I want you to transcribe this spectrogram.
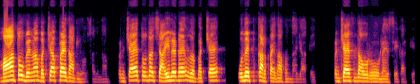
ਮਾਂ ਤੋਂ ਬਿਨਾ ਬੱਚਾ ਪੈਦਾ ਨਹੀਂ ਹੋ ਸਕਦਾ। ਪੰਚਾਇਤ ਉਹਦਾ ਚਾਈਲਡ ਹੈ, ਉਹਦਾ ਬੱਚਾ ਹੈ, ਉਹਦੇ ਘਰ ਪੈਦਾ ਹੁੰਦਾ ਜਾ ਕੇ। ਪੰਚਾਇਤ ਦਾ ਉਹ ਰੋਲ ਹੈ ਇਸੇ ਕਰਕੇ।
